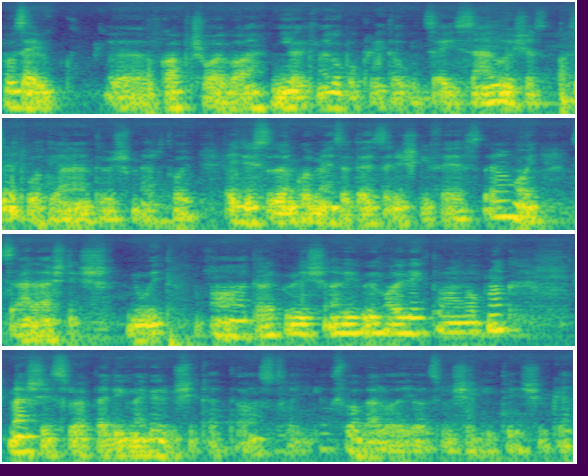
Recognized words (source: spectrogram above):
hozzájuk kapcsolva nyílt meg a Pokréta utcai szálló, és ez azért volt jelentős, mert hogy egyrészt az önkormányzat ezzel is kifejezte, hogy szállást is nyújt a településen lévő hajléktalanoknak, másrésztről pedig megerősítette azt, hogy felvállalja az ő segítésüket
